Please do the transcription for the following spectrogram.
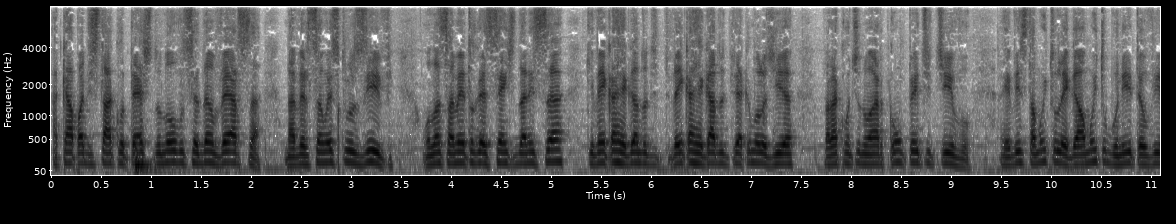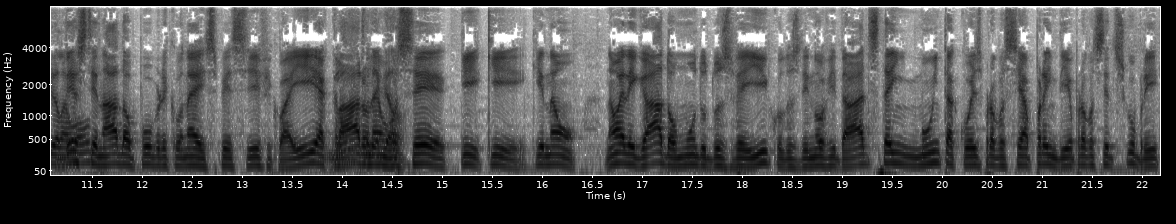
A capa destaca o teste do novo sedã Versa, na versão Exclusive, um lançamento recente da Nissan que vem, carregando de- vem carregado de tecnologia para continuar competitivo. A revista muito legal, muito bonita, eu vi ela ontem. destinado ao público né, específico aí, é claro, né? legal. Você que, que, que não não é ligado ao mundo dos veículos, de novidades, tem muita coisa para você aprender, para você descobrir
